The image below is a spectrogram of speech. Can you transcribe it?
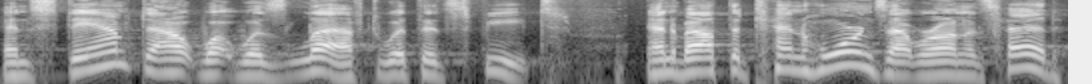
and stamped out what was left with its feet, and about the ten horns that were on its head.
